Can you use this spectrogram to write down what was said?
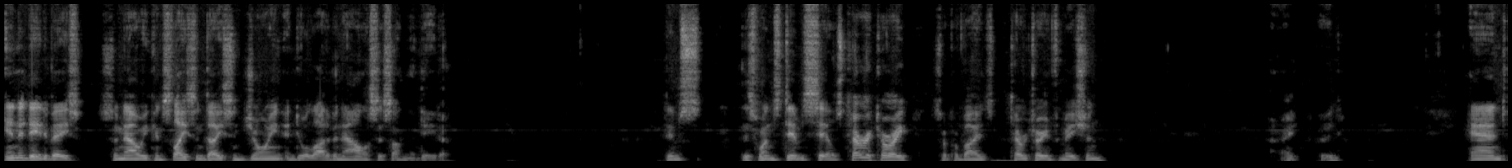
in a database so now we can slice and dice and join and do a lot of analysis on the data. DIMS, this one's dim sales territory, so it provides territory information. All right, good. And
